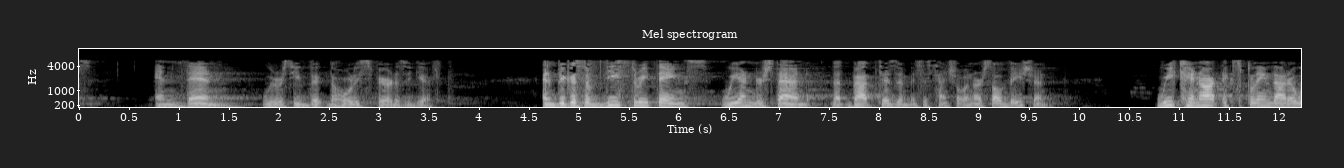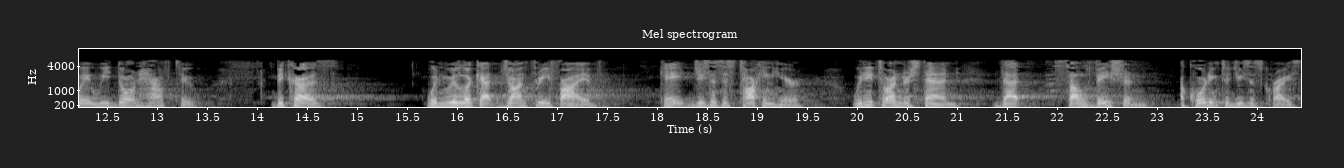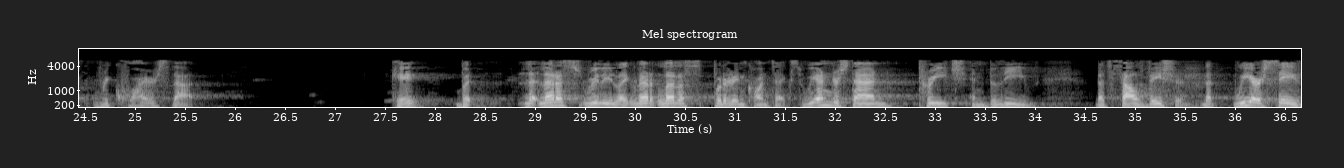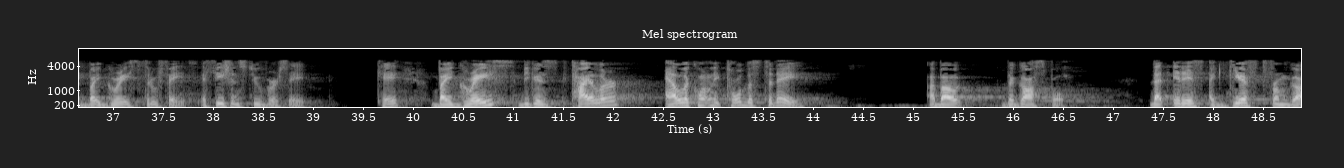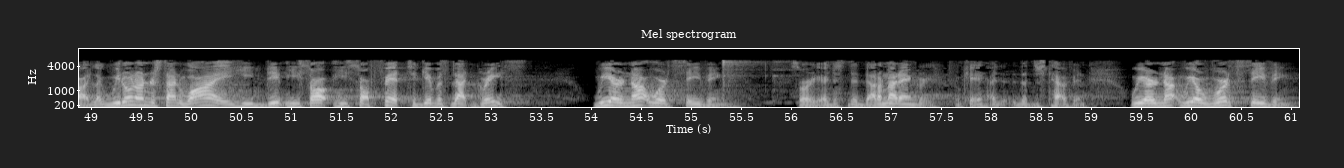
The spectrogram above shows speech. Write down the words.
and then we receive the, the Holy Spirit as a gift. And because of these three things, we understand that baptism is essential in our salvation. We cannot explain that away. We don't have to. Because when we look at John 3 5, okay, Jesus is talking here. We need to understand that salvation, according to Jesus Christ, requires that. Okay? But let, let us really like, let, let us put it in context. We understand, preach, and believe that salvation, that we are saved by grace through faith. Ephesians 2 verse 8. Okay? By grace, because Tyler eloquently told us today about the gospel. That it is a gift from God. Like we don't understand why he did, he saw, he saw fit to give us that grace. We are not worth saving. Sorry, I just did that. I'm not angry. Okay? I, that just happened. We are not, we are worth saving.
